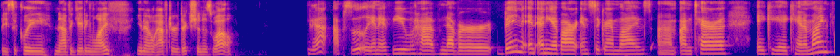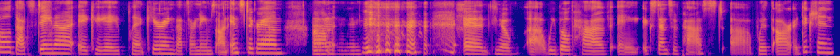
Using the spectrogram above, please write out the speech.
basically navigating life, you know, after addiction as well. Yeah, absolutely. And if you have never been in any of our Instagram lives, um, I'm Tara, aka Canna Mindful. That's Dana, aka Plant Curing. That's our names on Instagram. Um, and you know, uh, we both have a extensive past uh, with our addiction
